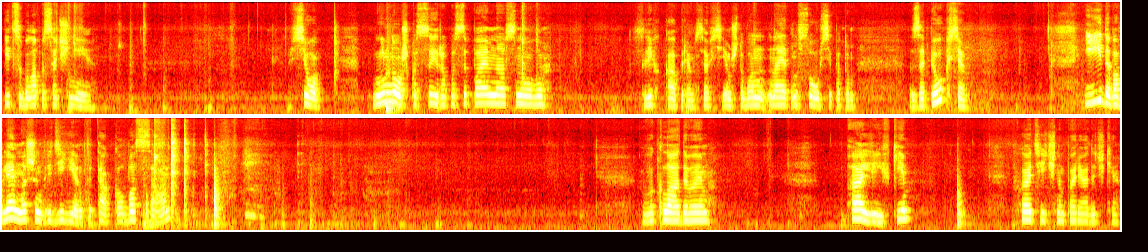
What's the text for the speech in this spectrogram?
пицца была посочнее. Все. Немножко сыра посыпаем на основу. Слегка прям совсем, чтобы он на этом соусе потом запекся. И добавляем наши ингредиенты. Так, колбаса. Выкладываем оливки в хаотичном порядочке.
